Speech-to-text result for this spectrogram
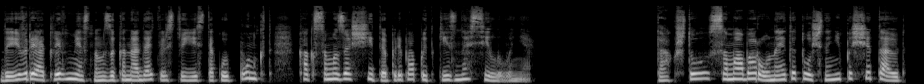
Да и вряд ли в местном законодательстве есть такой пункт, как самозащита при попытке изнасилования. Так что самооборона это точно не посчитают.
